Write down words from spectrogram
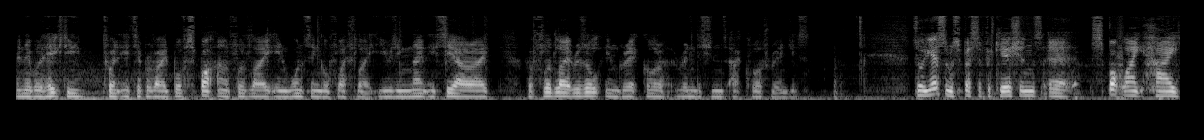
enable HD20 to provide both spot and floodlight in one single flashlight using 90 CRI for floodlight result in great colour renditions at close ranges. So yes, some specifications. Uh, spotlight high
